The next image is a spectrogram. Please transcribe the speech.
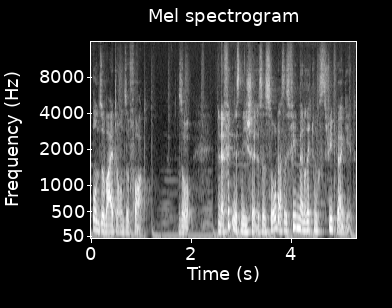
und so weiter und so fort. So, in der Fitnessnische ist es so, dass es viel mehr in Richtung Streetwear geht.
